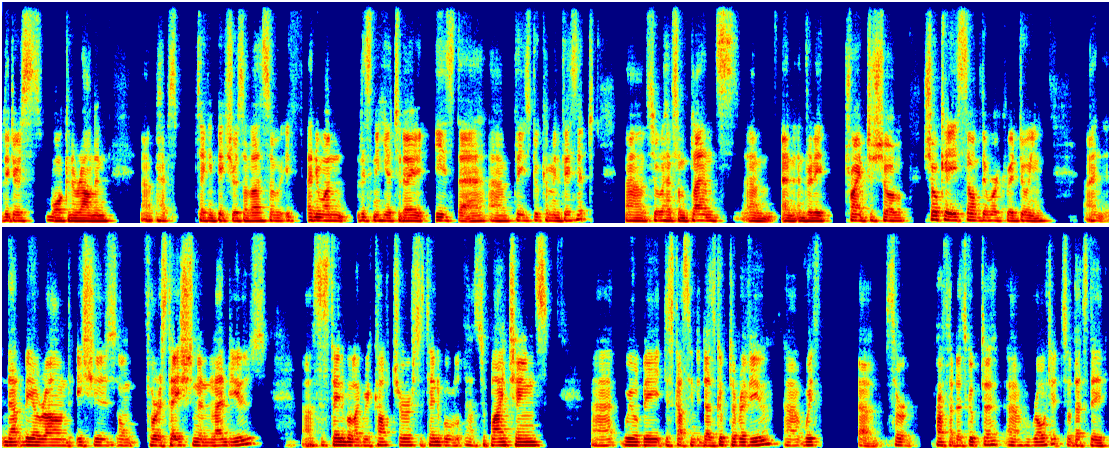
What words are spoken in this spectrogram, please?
leaders walking around and uh, perhaps taking pictures of us. So if anyone listening here today is there, um, please do come and visit. Uh, so we have some plans um, and, and really trying to show showcase some of the work we're doing. And that'll be around issues on forestation and land use, uh, sustainable agriculture, sustainable uh, supply chains. Uh, we'll be discussing the Dasgupta review uh, with Sir Partha Dasgupta, uh, who wrote it. So that's the,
